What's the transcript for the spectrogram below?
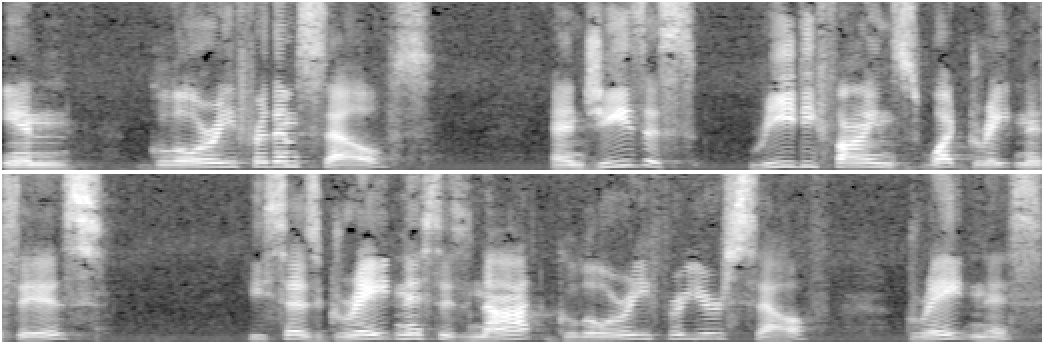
in glory for themselves and Jesus redefines what greatness is He says, Greatness is not glory for yourself, greatness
